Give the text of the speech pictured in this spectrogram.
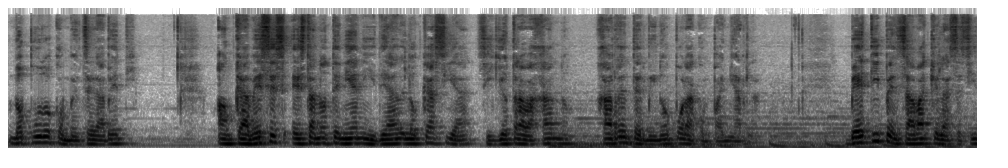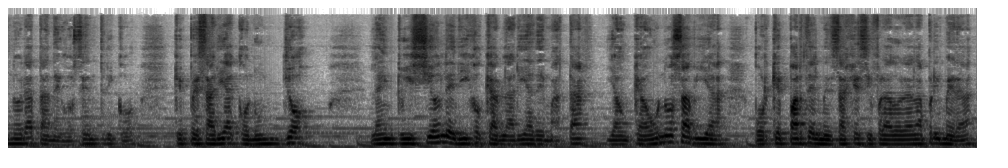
no pudo convencer a Betty. Aunque a veces esta no tenía ni idea de lo que hacía, siguió trabajando. Harden terminó por acompañarla. Betty pensaba que el asesino era tan egocéntrico que pesaría con un yo. La intuición le dijo que hablaría de matar, y aunque aún no sabía por qué parte del mensaje cifrado era la primera,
